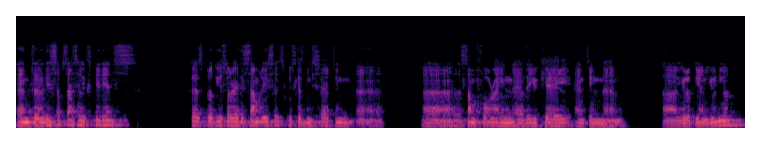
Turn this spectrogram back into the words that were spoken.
And uh, this substantial experience has produced already some research which has been shared in uh, uh, some fora in uh, the UK and in um, uh, European Union.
